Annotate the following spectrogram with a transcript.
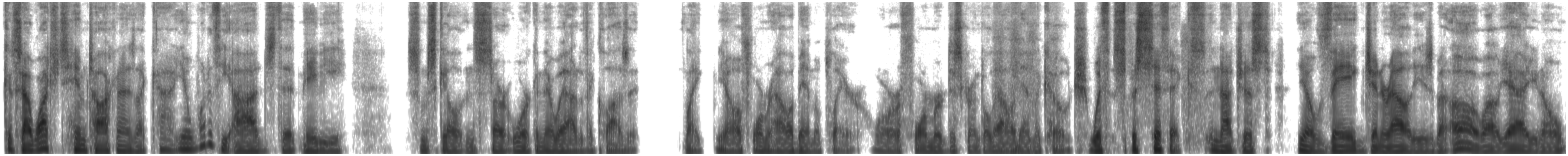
because I watched him talk and I was like, God, you know, what are the odds that maybe some skeletons start working their way out of the closet? Like, you know, a former Alabama player or a former disgruntled Alabama coach with specifics and not just, you know, vague generalities about, oh, well, yeah, you know,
